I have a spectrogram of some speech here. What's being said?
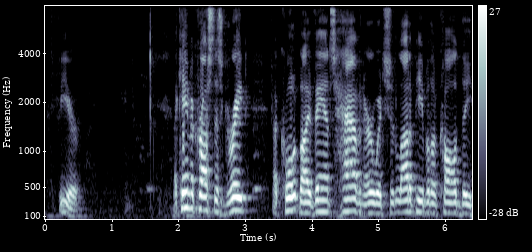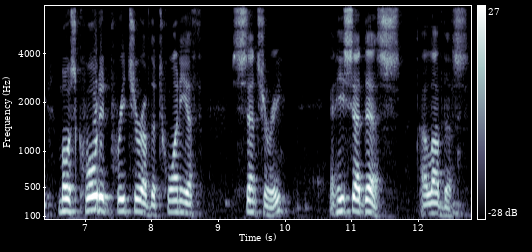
fear. I came across this great uh, quote by Vance Havner, which a lot of people have called the most quoted preacher of the 20th century. And he said this I love this.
